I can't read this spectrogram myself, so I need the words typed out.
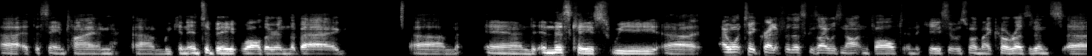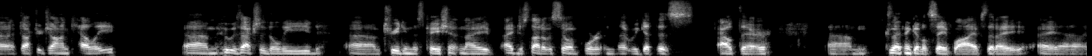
uh, at the same time. Um, we can intubate while they're in the bag. Um, and in this case, we, uh, I won't take credit for this because I was not involved in the case. It was one of my co-residents, uh, Dr. John Kelly, um, who was actually the lead uh, treating this patient. And I, I just thought it was so important that we get this out there because um, I think it'll save lives that I, I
